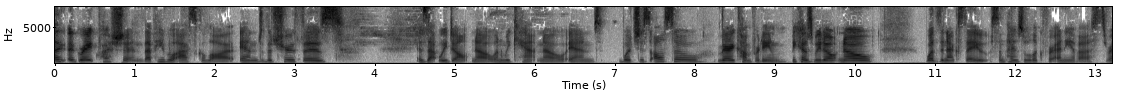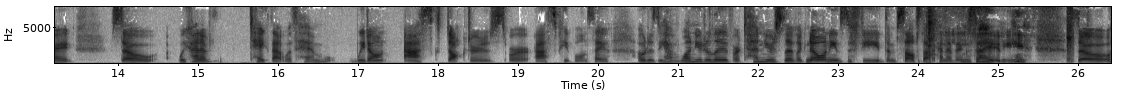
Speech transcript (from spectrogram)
A, a great question that people ask a lot, and the truth is, is that we don't know and we can't know, and which is also very comforting because we don't know what the next day sometimes will look for any of us, right? So we kind of take that with him. We don't ask doctors or ask people and say, "Oh, does he have one year to live or ten years to live?" Like no one needs to feed themselves that kind of anxiety. so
